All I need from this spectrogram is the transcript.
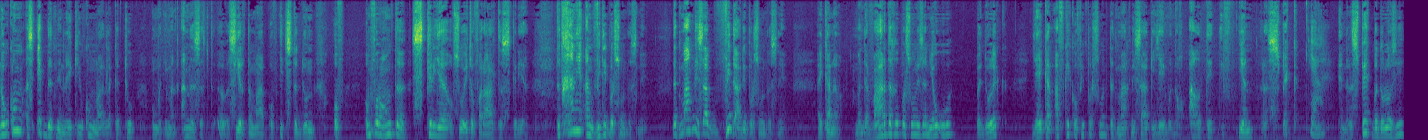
Nou hoekom as ek dit nie lyk nie, hoekom laat ek dit toe om met iemand anders het, uh, seer te maak of iets te doen of om vir hom te skree of so iets of vir haar te skree? Dit gaan nie aan wie die persoon is nie. Dit maak nie saak wie daardie persoon is nie. Hy kan 'n minderwaardige persoon wees in jou oë. Bedoel ek, jy kan afkyk of die persoon, dit maak nie saak jy moet nog altyd die een respek. Ja. En respek bedoel ons hier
